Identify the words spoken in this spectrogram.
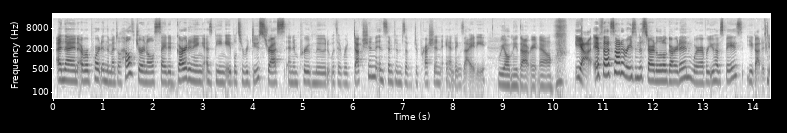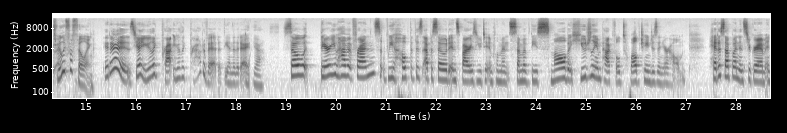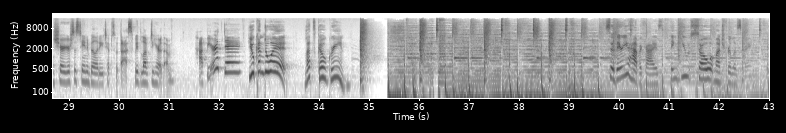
And then a report in the Mental Health Journal cited gardening as being able to reduce stress and improve mood with a reduction in symptoms of depression and anxiety. We all need that right now. yeah, if that's not a reason to start a little garden wherever you have space, you got to do it's it. It's really fulfilling. It is. Yeah, you're like proud you're like proud of it at the end of the day. Yeah. So, there you have it, friends. We hope that this episode inspires you to implement some of these small but hugely impactful 12 changes in your home. Hit us up on Instagram and share your sustainability tips with us. We'd love to hear them. Happy Earth Day! You can do it! Let's go green. So there you have it, guys. Thank you so much for listening.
